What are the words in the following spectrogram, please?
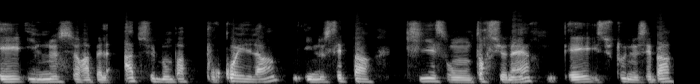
et il ne se rappelle absolument pas pourquoi il est là, il ne sait pas qui est son tortionnaire et surtout il ne sait pas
